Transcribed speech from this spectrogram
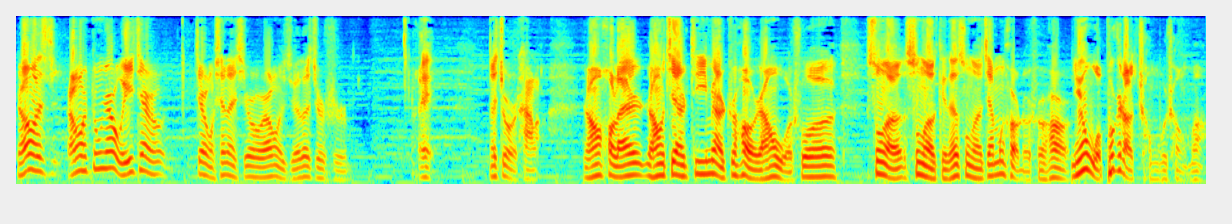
然后，然后中间我一见着见着我现在媳妇，然后我觉得就是，哎，那就是她了。然后后来，然后见着第一面之后，然后我说送到送到给她送到家门口的时候，因为我不知道成不成嘛，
